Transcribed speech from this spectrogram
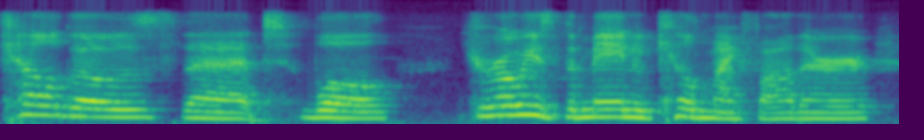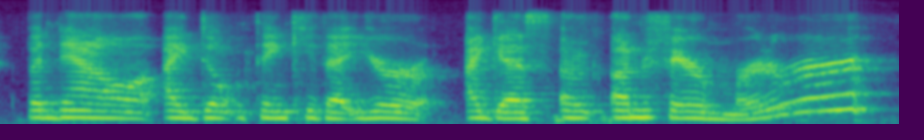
Kell goes that, "Well, you're always the man who killed my father, but now I don't think that you're, I guess, an unfair murderer."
